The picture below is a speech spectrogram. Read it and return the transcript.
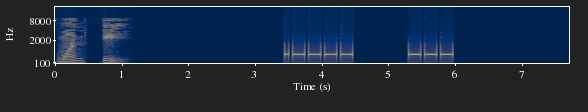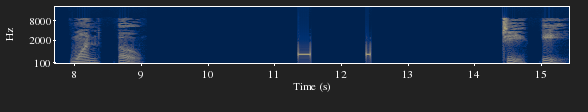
One E one O T E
